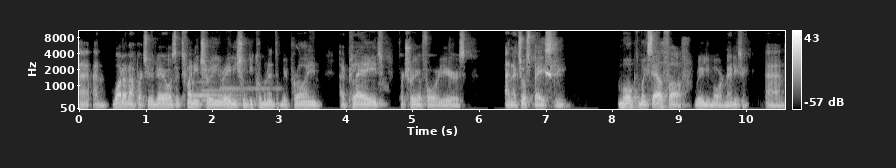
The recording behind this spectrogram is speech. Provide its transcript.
Uh, and what an opportunity there was at 23. Really should be coming into my prime. I played for three or four years, and I just basically mugged myself off really more than anything. And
